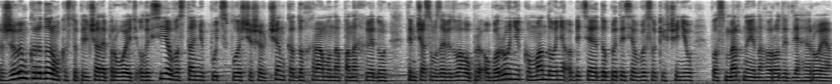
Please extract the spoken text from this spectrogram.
Живим коридором костопільчани проводять Олексія в останню путь з площі Шевченка до храму на панахиду. Тим часом за відвагу при обороні командування обіцяє добитися високих чинів посмертної нагороди для героя.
